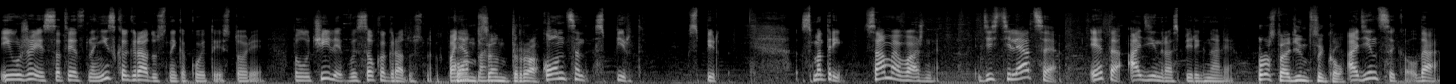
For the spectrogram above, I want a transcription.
и уже из, соответственно, низкоградусной какой-то истории получили высокоградусную. Понятно? Концентрат. Концент спирт. Спирт. Смотри, самое важное. Дистилляция — это один раз перегнали. Просто один цикл. Один цикл, да.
